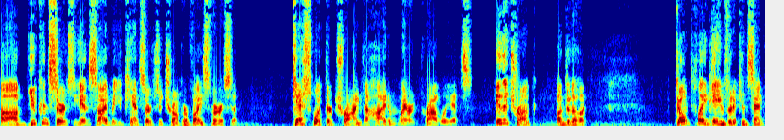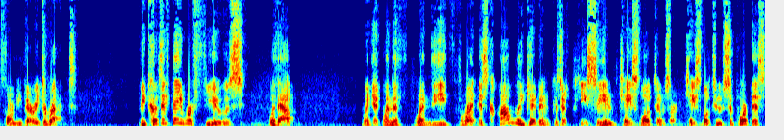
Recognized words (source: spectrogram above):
Um, you can search the inside, but you can't search the trunk, or vice versa. Guess what they're trying to hide and where it probably is? In the trunk, under the hood. Don't play games with a consent form. Be very direct. Because if they refuse without when you, when the when the threat is calmly given, because there's PC and case law, to, I'm sorry, case law to support this,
